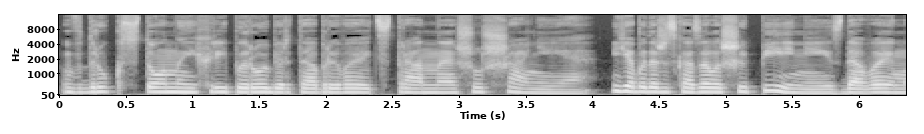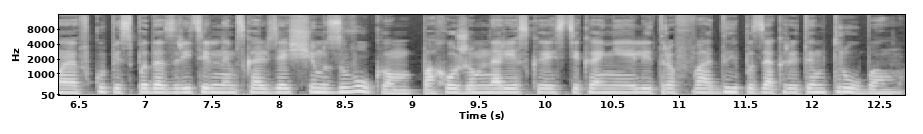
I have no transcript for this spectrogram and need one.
Вдруг стоны и хрипы Роберта обрывает странное шуршание. Я бы даже сказала шипение, издаваемое в купе с подозрительным скользящим звуком, похожим на резкое стекание литров воды по закрытым трубам.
